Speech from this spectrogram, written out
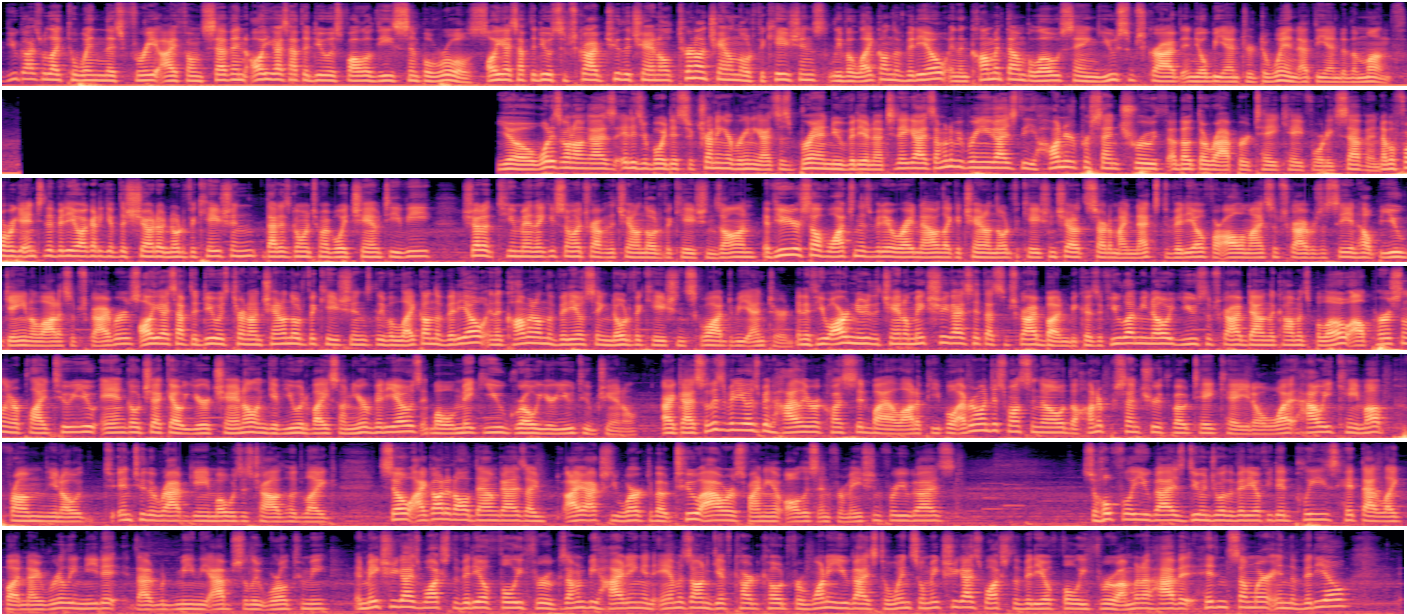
If you guys would like to win this free iPhone 7, all you guys have to do is follow these simple rules. All you guys have to do is subscribe to the channel, turn on channel notifications, leave a like on the video, and then comment down below saying you subscribed and you'll be entered to win at the end of the month. Yo, what is going on guys? It is your boy District Trending here bringing you guys this brand new video. Now today guys, I'm going to be bringing you guys the 100% truth about the rapper Tay-K47. Now before we get into the video, I got to give the shout out notification that is going to my boy Cham TV. Shout out to you, man. Thank you so much for having the channel notifications on. If you yourself watching this video right now like a channel notification, shout out the start of my next video for all of my subscribers to see and help you gain a lot of subscribers. All you guys have to do is turn on channel notifications, leave a like on the video, and then comment on the video saying notification squad to be entered. And if you are new to the channel, make sure you guys hit that subscribe button because if you let me know you subscribe down in the comments below, I'll personally reply to you and go check out your channel and give you advice on your videos and what will make you grow your YouTube channel. Alright guys, so this video has been highly requested by a lot of people. Everyone just wants to know the 100% truth about Tay-K, you know, what how he came up from, you know, to, into the rap game, what was his childhood like. So I got it all down guys. I I actually worked about 2 hours finding out all this information for you guys. So hopefully you guys do enjoy the video. If you did, please hit that like button. I really need it. That would mean the absolute world to me. And make sure you guys watch the video fully through because I'm going to be hiding an Amazon gift card code for one of you guys to win. So make sure you guys watch the video fully through. I'm going to have it hidden somewhere in the video.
